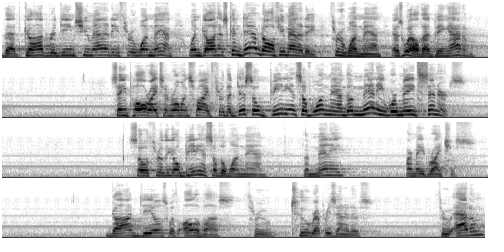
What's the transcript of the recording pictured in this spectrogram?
that God redeems humanity through one man when God has condemned all humanity through one man as well, that being Adam? St. Paul writes in Romans 5 through the disobedience of one man, the many were made sinners. So, through the obedience of the one man, the many are made righteous. God deals with all of us through two representatives through Adam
